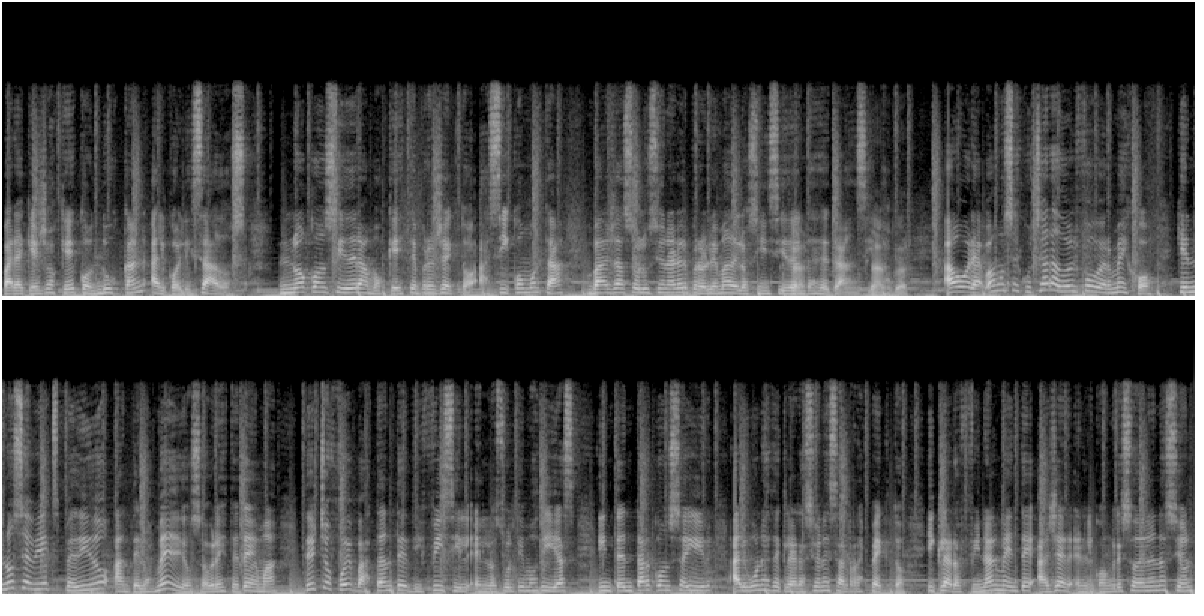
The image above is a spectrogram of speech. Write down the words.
para aquellos que conduzcan alcoholizados. No consideramos que este proyecto, así como está, vaya a solucionar el problema de los incidentes de tránsito. Ahora, vamos a escuchar a Adolfo Bermejo, quien no se había expedido ante los medios sobre este tema. De hecho, fue bastante difícil en los últimos días intentar conseguir algunas declaraciones al respecto. Y claro, finalmente, ayer en el Congreso de la Nación,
